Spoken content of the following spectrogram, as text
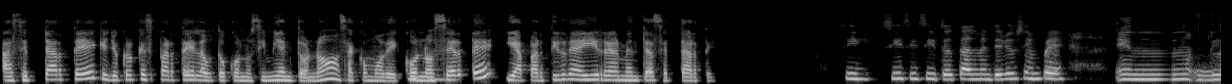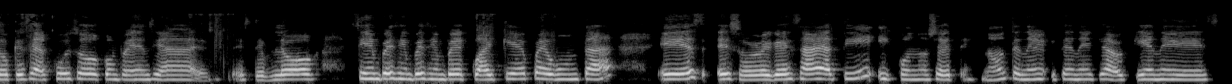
aceptarte, que yo creo que es parte del autoconocimiento, ¿no? O sea, como de conocerte y a partir de ahí realmente aceptarte. Sí, sí, sí, sí, totalmente. Yo siempre en lo que sea curso, conferencia, este blog, siempre, siempre, siempre cualquier pregunta es eso, regresar a ti y conocerte, ¿no? Tener, tener claro quién es,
